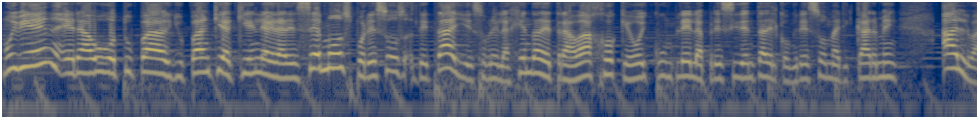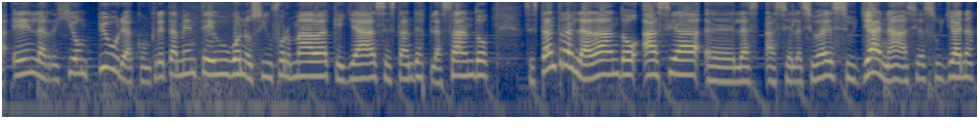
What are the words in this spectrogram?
Muy bien, era Hugo Tupa Yupanqui a quien le agradecemos por esos detalles sobre la agenda de trabajo que hoy cumple la presidenta del Congreso, Mari Carmen Alba, en la región Piura. Concretamente, Hugo nos informaba que ya se están desplazando, se están trasladando hacia, eh, las, hacia la ciudad de Sullana, hacia Sullana,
